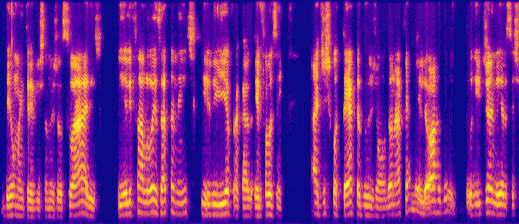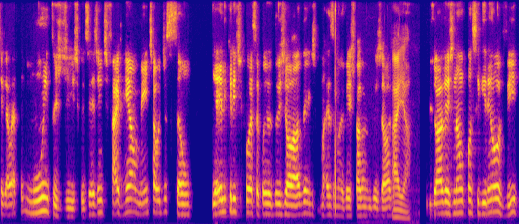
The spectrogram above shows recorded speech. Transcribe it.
deu uma entrevista no Jô Soares e ele falou exatamente que ele ia para casa. Ele falou assim: a discoteca do João Donato é a melhor do, do Rio de Janeiro. Você chega lá, tem muitos discos e a gente faz realmente audição. E aí ele criticou essa coisa dos jovens, mais uma vez falando dos jovens, Aí, ó. os jovens não conseguirem ouvir,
